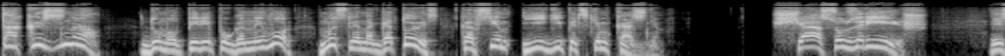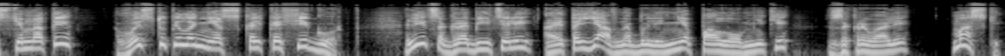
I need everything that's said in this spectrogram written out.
так и знал! — думал перепуганный вор, мысленно готовясь ко всем египетским казням. «Сейчас узришь!» Из темноты выступило несколько фигур. Лица грабителей, а это явно были не паломники, закрывали маски.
